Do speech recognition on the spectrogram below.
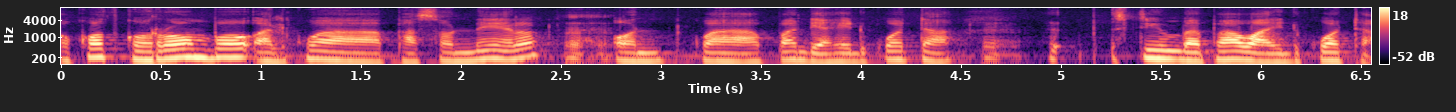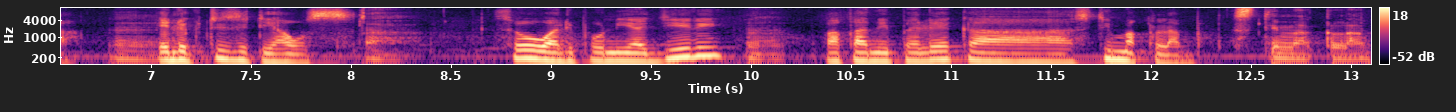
Okoth Korombo alikuwa personnel on kwa pande ya headquarter uh -huh. steam power headquarter uh -huh. electricity house uh -huh. so waliponiajiri wakanipeleka Stima Club. Stima Club.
